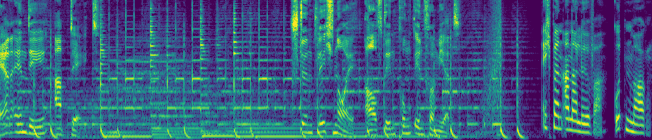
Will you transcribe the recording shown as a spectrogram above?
RND Update. Stündlich neu. Auf den Punkt informiert. Ich bin Anna Löwer. Guten Morgen.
